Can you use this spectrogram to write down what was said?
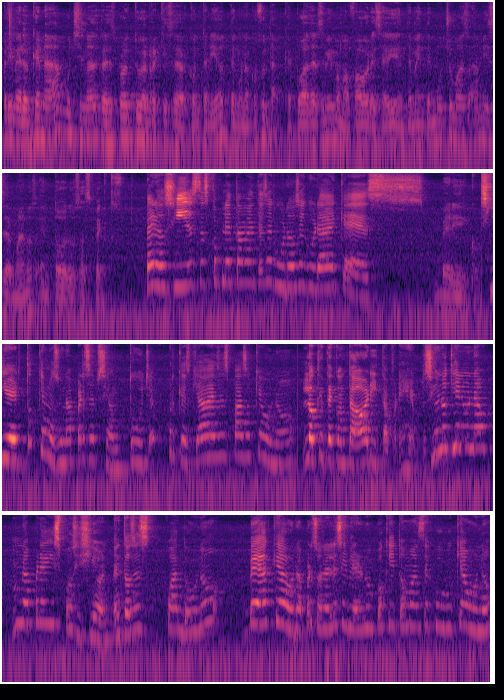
Primero que nada, muchísimas gracias por tu enriquecedor contenido. Tengo una consulta. que puedo hacerse mi mamá favorece evidentemente mucho más a mis hermanos en todos los aspectos. Pero sí estás completamente seguro, segura de que es verídico. Cierto que no es una percepción tuya, porque es que a veces pasa que uno, lo que te contaba ahorita, por ejemplo, si uno tiene una, una predisposición, entonces cuando uno vea que a una persona le sirvieron un poquito más de jugo que a uno,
